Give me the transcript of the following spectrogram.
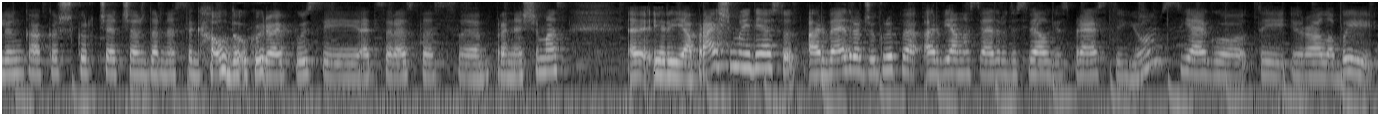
linką kažkur čia, čia aš dar nesigaudau, kurioj pusėje atsiras tas e, pranešimas. E, ir į aprašymą įdėsiu, ar veidrodžių grupė, ar vienas veidrodis vėlgi spręsti jums. Jeigu tai yra labai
